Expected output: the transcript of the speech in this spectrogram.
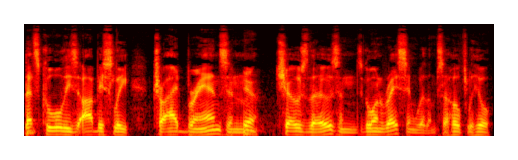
that's cool. He's obviously tried brands and Yeah. chose those, and is going racing with them. So hopefully he'll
